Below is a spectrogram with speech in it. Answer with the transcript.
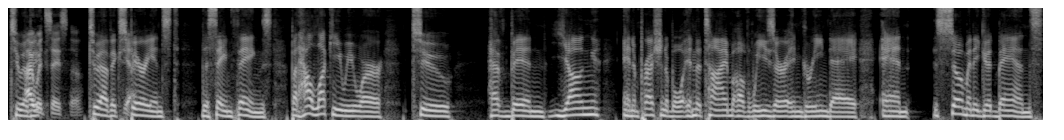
to have I would say so. to have experienced the same things, but how lucky we were to have been young and impressionable in the time of Weezer and Green Day and so many good bands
